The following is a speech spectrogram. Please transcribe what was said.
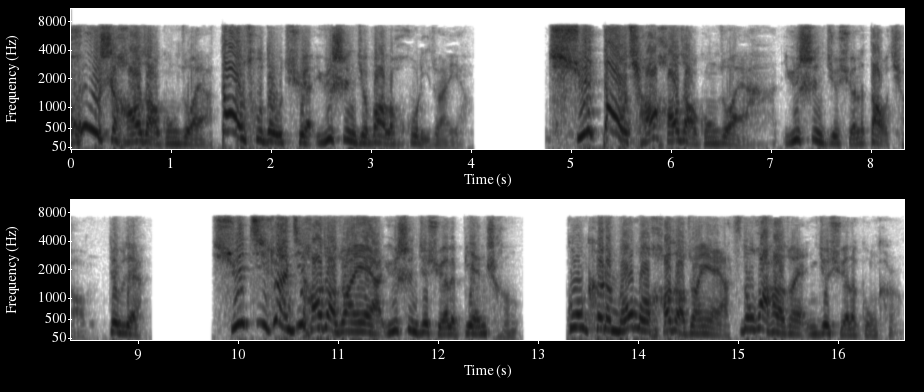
护士好找工作呀，到处都缺，于是你就报了护理专业。学道桥好找工作呀，于是你就学了道桥，对不对？学计算机好找专业呀，于是你就学了编程。工科的某某好找专业呀，自动化好找专业，你就学了工科。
